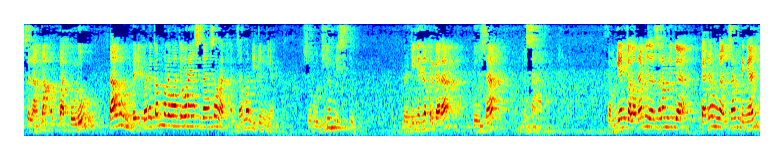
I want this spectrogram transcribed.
selama 40 tahun daripada kamu melewati orang yang sedang sholat ancaman di dunia suruh diam di situ berarti ini adalah perkara dosa besar Kemudian kalau Nabi SAW juga kadang mengancam dengan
